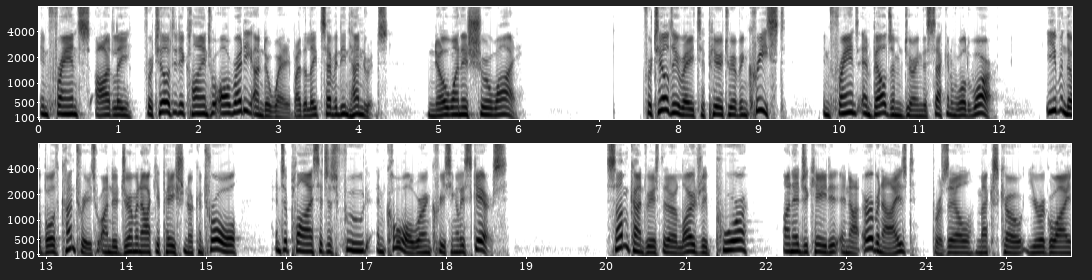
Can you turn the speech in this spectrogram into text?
In France, oddly, fertility declines were already underway by the late 1700s. No one is sure why. Fertility rates appear to have increased in France and Belgium during the Second World War, even though both countries were under German occupation or control and supplies such as food and coal were increasingly scarce. Some countries that are largely poor, uneducated, and not urbanized Brazil, Mexico, Uruguay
